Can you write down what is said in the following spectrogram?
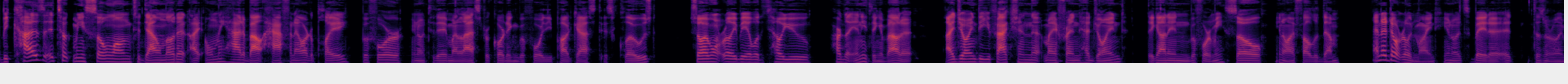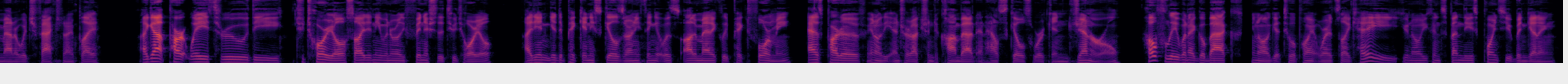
Because it took me so long to download it, I only had about half an hour to play before, you know, today, my last recording before the podcast is closed. So I won't really be able to tell you hardly anything about it. I joined the faction that my friend had joined. They got in before me, so, you know, I followed them. And I don't really mind. You know, it's a beta. It doesn't really matter which faction I play. I got partway through the tutorial, so I didn't even really finish the tutorial. I didn't get to pick any skills or anything. It was automatically picked for me as part of, you know, the introduction to combat and how skills work in general. Hopefully when I go back, you know, I'll get to a point where it's like, hey, you know, you can spend these points you've been getting.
